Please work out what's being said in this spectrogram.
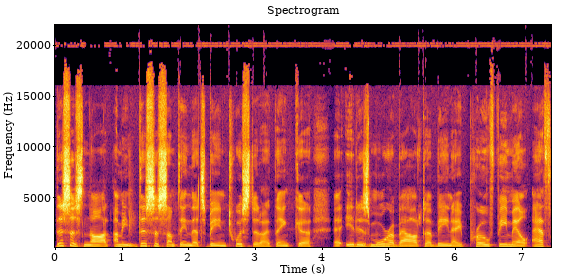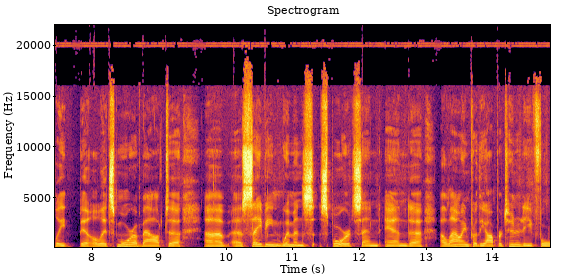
This is not. I mean, this is something that's being twisted. I think uh, it is more about uh, being a pro-female athlete bill. It's more about uh, uh, saving women's sports and and allowing for the opportunity for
